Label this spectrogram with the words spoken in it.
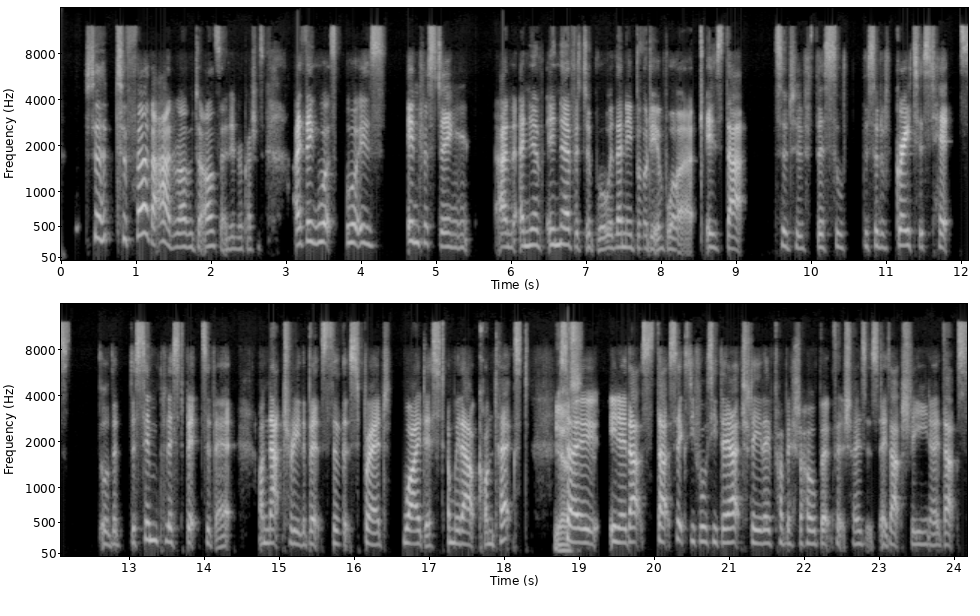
to, to further add rather to answer any of your questions. I think what's what is interesting and, and inevitable with any body of work is that sort of the sort the sort of greatest hits or the, the simplest bits of it are naturally the bits that spread widest and without context. Yes. So, you know, that's that 60 40 they actually they've published a whole book that shows it's, it's actually, you know, that's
